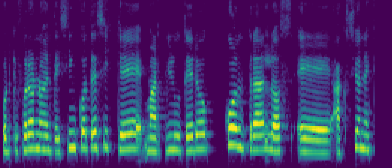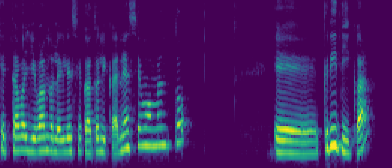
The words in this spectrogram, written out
Porque fueron 95 tesis que Martín Lutero contra las eh, acciones que estaba llevando la Iglesia Católica en ese momento, eh, crítica,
